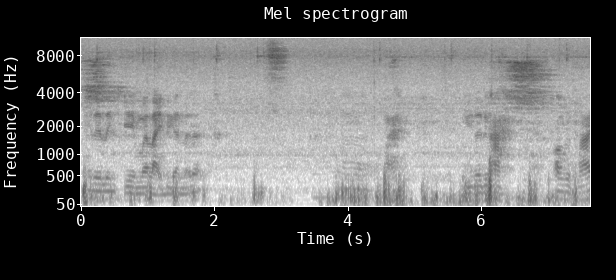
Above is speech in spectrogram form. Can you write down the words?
ไม่ได้เล่นเกมมาหลายเดือนแล้วนะมาดูเลยดีกว่าห้องสุดท้าย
